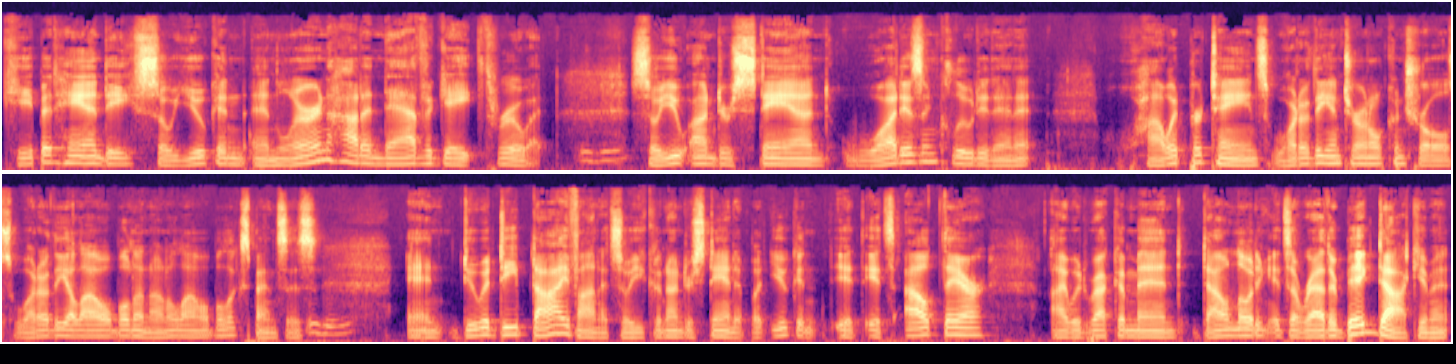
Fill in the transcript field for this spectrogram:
keep it handy so you can and learn how to navigate through it. So you understand what is included in it, how it pertains, what are the internal controls, what are the allowable and unallowable expenses, and do a deep dive on it so you can understand it. But you can it, it's out there. I would recommend downloading. It's a rather big document,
